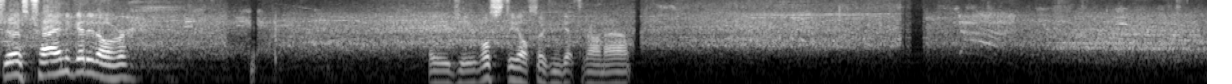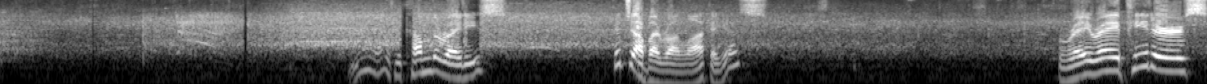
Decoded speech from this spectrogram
Just trying to get it over. Agee. We'll steal so he can get thrown out. Well, here come the righties. Good job by Ron Locke, I guess. Ray Ray Peters.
